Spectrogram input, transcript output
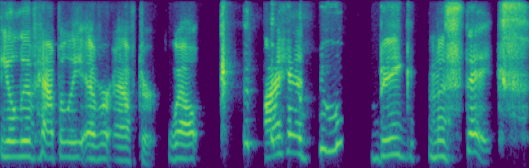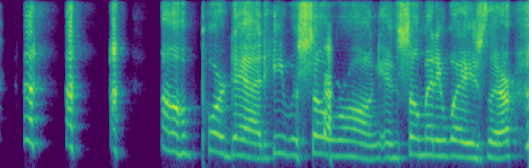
you'll live happily ever after. Well, I had two big mistakes. oh, poor dad. He was so wrong in so many ways there.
